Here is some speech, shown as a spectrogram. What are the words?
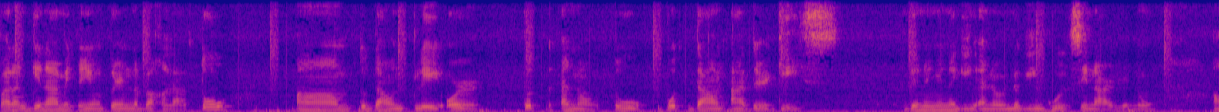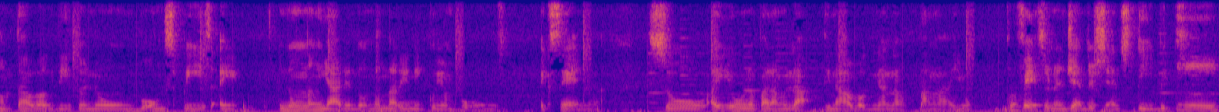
parang ginamit niya yung term na bakla to um, to downplay or to ano to put down other gays ganun yung naging ano, naging whole scenario nung um, tawag dito nung buong space ay nung nangyari doon, nung narinig ko yung buong eksena. So, ayun, na parang la, tinawag niya na tanga yung professor ng gender sensitivity,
